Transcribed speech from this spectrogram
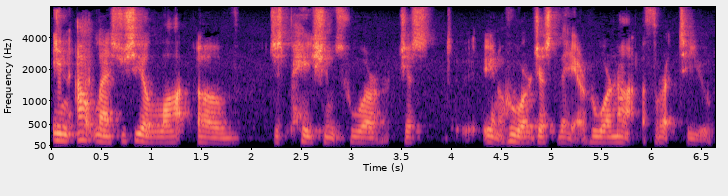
in Outlast you see a lot of just patients who are just you know who are just there who are not a threat to you.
